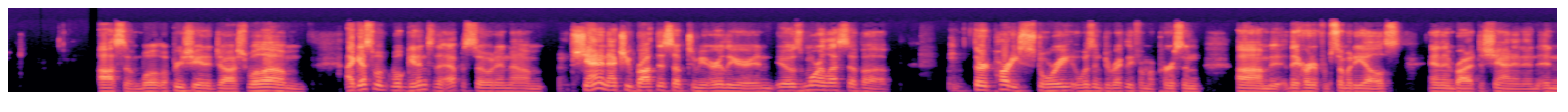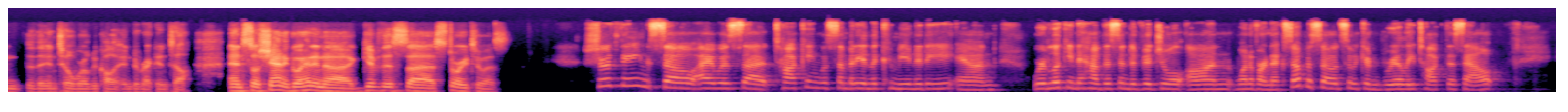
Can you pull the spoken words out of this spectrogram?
Awesome. Well, appreciate it, Josh. Well, um, I guess we'll we'll get into the episode. And um, Shannon actually brought this up to me earlier, and it was more or less of a third party story. It wasn't directly from a person. Um, they heard it from somebody else and then brought it to Shannon. And in the, the intel world, we call it indirect intel. And so, Shannon, go ahead and uh, give this uh, story to us. Sure thing. So I was uh, talking with somebody in the community, and we're looking to have this individual on one of our next episodes so we can really talk this out.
